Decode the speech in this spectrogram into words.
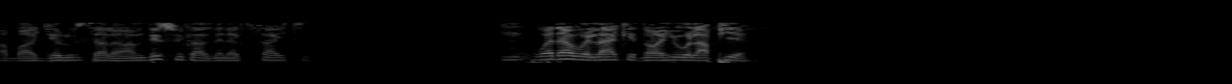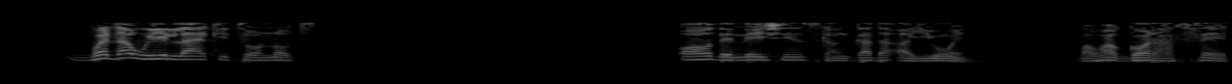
about Jerusalem. And this week has been exciting. Mm, whether we like it or not, he will appear. Whether we like it or not, all the nations can gather at UN. But what God has said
